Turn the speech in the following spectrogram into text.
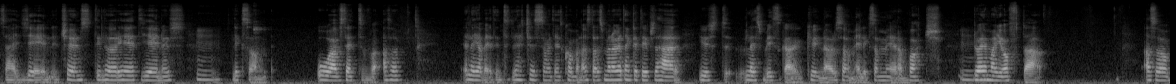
så här gen, könstillhörighet, genus, Mm. liksom oavsett vad, alltså, eller jag vet inte, det känns som att jag inte kommer någonstans, men om jag tänker typ så här just lesbiska kvinnor som är liksom mera butch, Mm. då är man ju ofta Alltså,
